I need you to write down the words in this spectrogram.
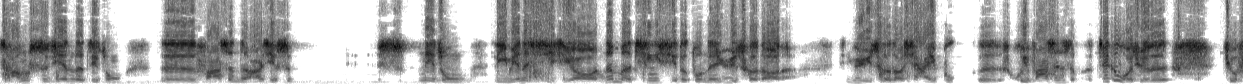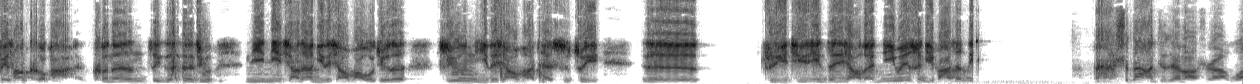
长时间的这种呃发生的，而且是是那种里面的细节哦，那么清晰的都能预测到的，预测到下一步呃会发生什么，这个我觉得就非常可怕。可能这个 就你你讲讲你的想法，我觉得只有你的想法才是最呃最接近真相的，因为是你发生的。是这样，酒店老师，我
